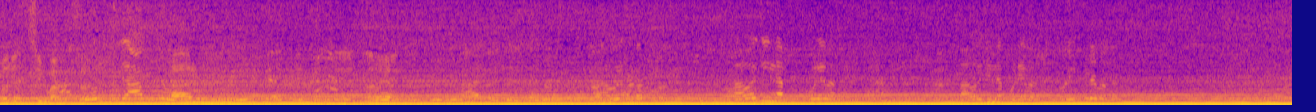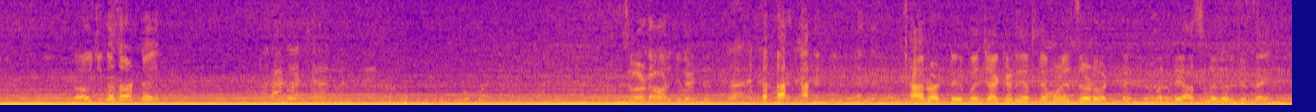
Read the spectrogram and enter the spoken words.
बरीचशी माणसं. भाऊजी कसं वाटतंय छान वाट छान वाटतंय जड भाऊजी म्हणतात. छान वाटतंय पण जॅकेट घातल्यामुळे जड वाटतंय. पण ते असणं गरजेचं आहे.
